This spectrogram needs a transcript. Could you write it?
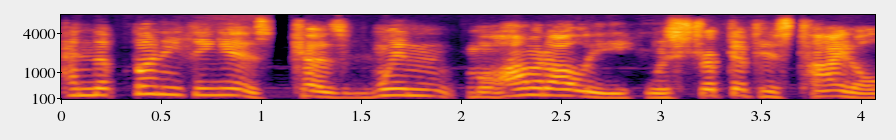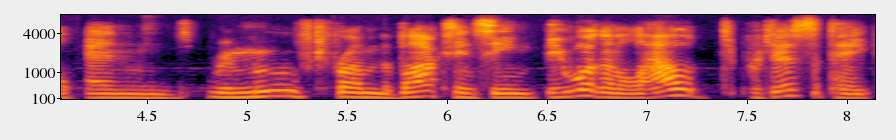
and the funny thing is because when Muhammad Ali was stripped of his title and removed from the boxing scene he wasn't allowed to participate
